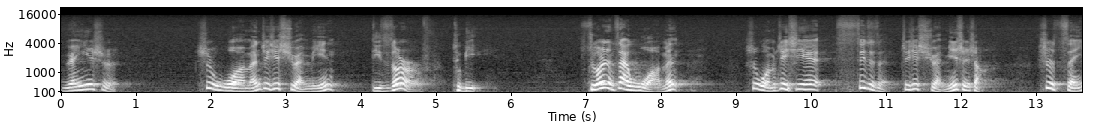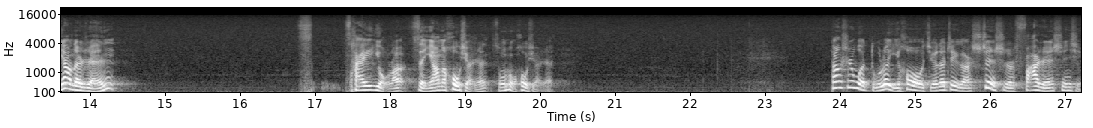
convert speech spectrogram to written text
原因是，是我们这些选民 deserve to be。责任在我们，是我们这些 citizen 这些选民身上，是怎样的人才有了怎样的候选人，总统候选人。当时我读了以后，觉得这个甚是发人深省，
